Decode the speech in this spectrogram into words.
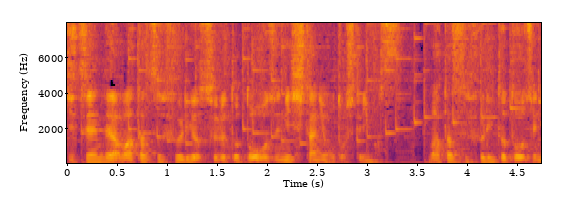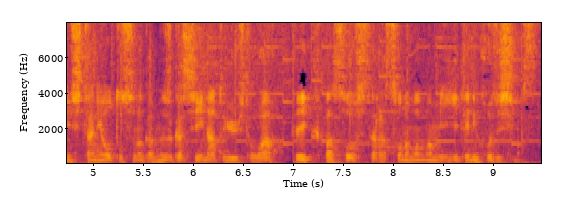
実演では渡すふりをすると同時に下に落としています。渡すふりと同時に下に落とすのが難しいなという人はフェイクパスをしたらそのまま右手に保持します。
